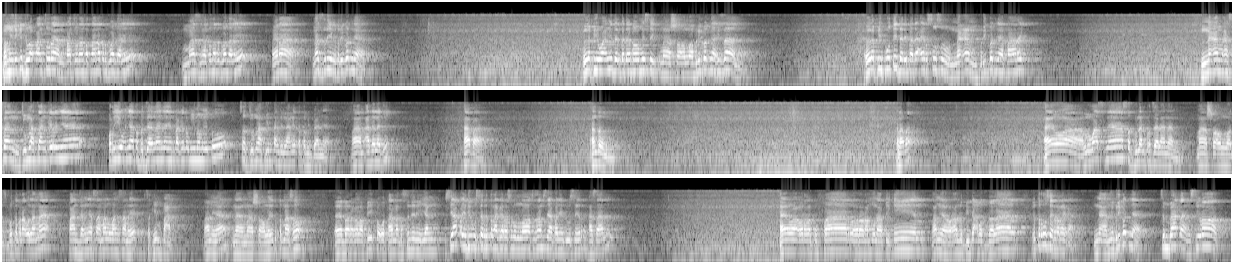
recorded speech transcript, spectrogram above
Memiliki dua pancuran. Pancuran pertama terbuat dari emas, yang kedua terbuat dari perak. Nazril berikutnya. Lebih wangi daripada bau misik. Masya Allah. Berikutnya Hizan lebih putih daripada air susu. Naam, berikutnya Farid. Naam Hasan, jumlah tangkirnya, periuknya atau bejananya yang pakai untuk minum itu sejumlah bintang di langit atau lebih banyak. Paham? Ada lagi? Apa? Antum? Kenapa? Ayo, luasnya sebulan perjalanan. Masya Allah disebutkan para ulama panjangnya sama luasnya sama ya segi empat. Paham ya? Nah, masya Allah itu termasuk eh, barakallahu fi keutamaan tersendiri. Yang siapa yang diusir di telaga Rasulullah SAW? Siapa yang diusir? Hasan? Ayo orang kufar, orang-orang munafikin, paham ya? Ahlu bid'ah dalal, itu terusir mereka. Nah, yang berikutnya jembatan sirat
